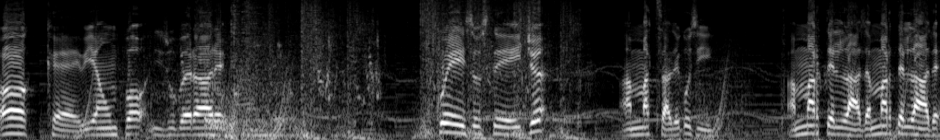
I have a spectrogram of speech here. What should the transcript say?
Ok, vediamo un po' di superare questo stage. Ammazzate così. Ammartellate, ammartellate.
